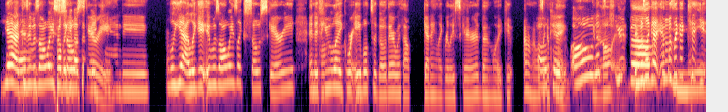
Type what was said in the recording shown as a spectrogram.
yeah, because it was always Probably so give out scary. candy. Well, yeah, like it, it was always like so scary. And if you like were Oh. able to go there without getting like really scared, then like it I don't know, it was like a thing. Oh, You that's know? cute It, though. it was like a it was like a kid you,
